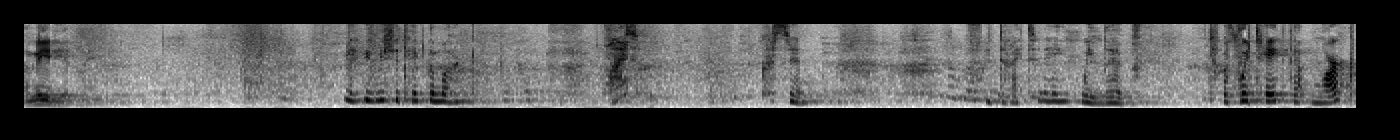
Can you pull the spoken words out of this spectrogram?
immediately. Maybe we should take the mark. What? Kristen, if we die today, we live. If we take that mark,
